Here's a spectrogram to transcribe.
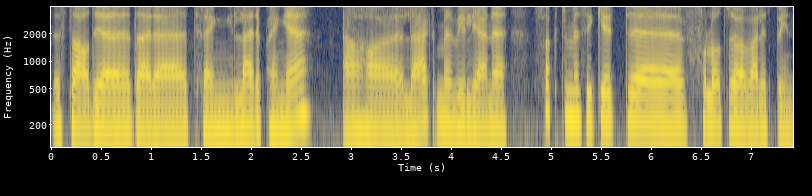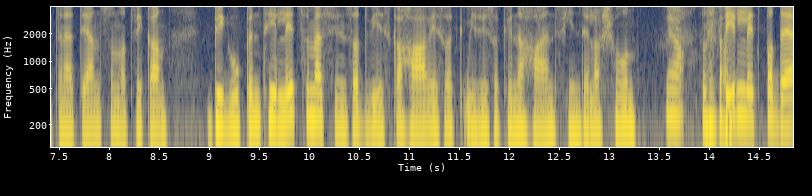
det stadiet der jeg trenger lærepenger. Jeg har lært, men vil gjerne sakte, men sikkert eh, få lov til å være litt på internett igjen, sånn at vi kan bygge opp en tillit som jeg syns at vi skal ha hvis vi- hvis vi skal kunne ha en fin relasjon. Ja. Så spill litt på det.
